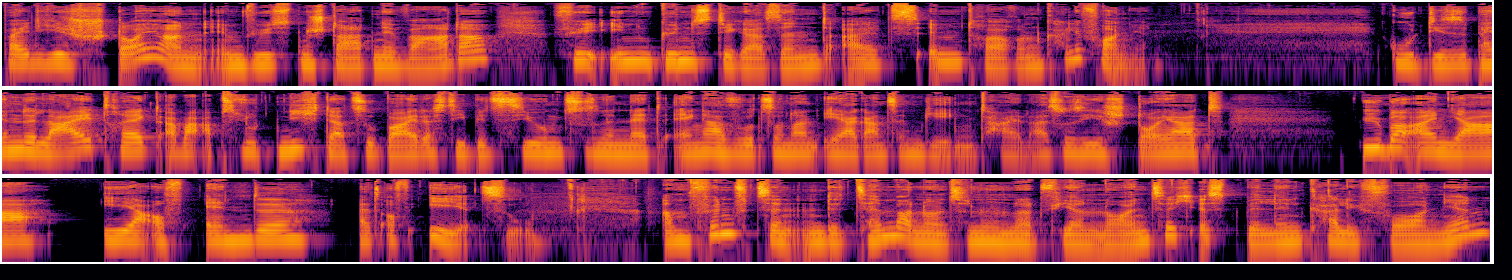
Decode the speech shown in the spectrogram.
weil die Steuern im Wüstenstaat Nevada für ihn günstiger sind als im teuren Kalifornien. Gut, diese Pendelei trägt aber absolut nicht dazu bei, dass die Beziehung zu Nanette enger wird, sondern eher ganz im Gegenteil. Also sie steuert über ein Jahr eher auf Ende als auf Ehe zu. Am 15. Dezember 1994 ist Bill in Kalifornien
